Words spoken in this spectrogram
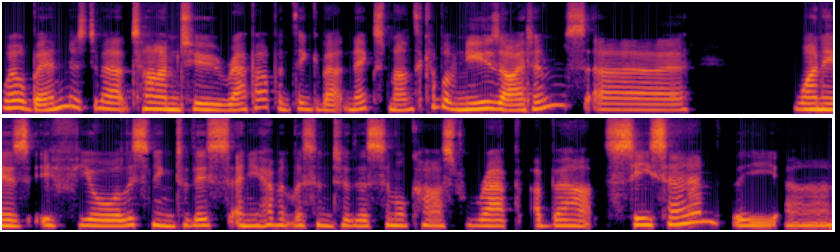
Well, Ben, just about time to wrap up and think about next month. A couple of news items. Uh, one is if you're listening to this and you haven't listened to the simulcast wrap about SESAM, the uh,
